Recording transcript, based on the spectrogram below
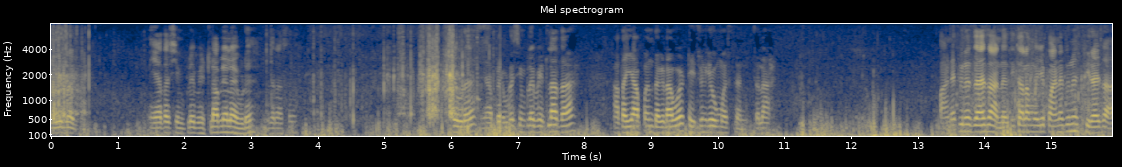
हे बघ. हे आता शिंपले भेटलं आपल्याला एवढं जरा असं एवढं हे आपलं एवढं शिंपलं भेटलं आता. आता हे आपण दगडावर ठेचून घेऊ मस्त. चला. पाण्यातूनच जायचा. नदी त्याला म्हणजे पाण्यातूनच फिरायचा.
